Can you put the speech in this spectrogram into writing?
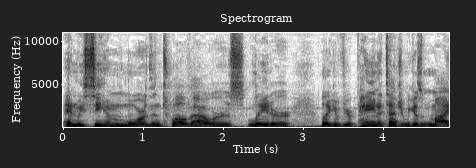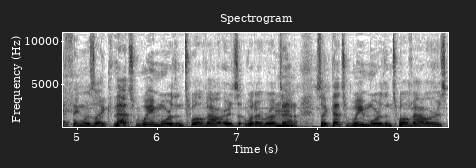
and we see him more than twelve hours later. Like if you're paying attention, because my thing was like that's way more than twelve hours. What I wrote mm-hmm. down, it's like that's way more than twelve hours.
